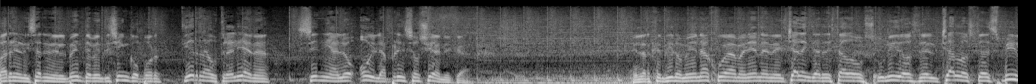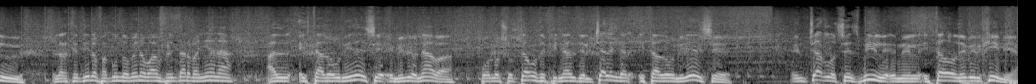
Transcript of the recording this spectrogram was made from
va a realizar en el 2025 por tierra australiana, señaló hoy la prensa oceánica. El argentino Mena juega mañana en el Challenger de Estados Unidos del Charlottesville. El argentino Facundo Meno va a enfrentar mañana al estadounidense Emilio Nava por los octavos de final del Challenger estadounidense en Charlottesville, en el estado de Virginia.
